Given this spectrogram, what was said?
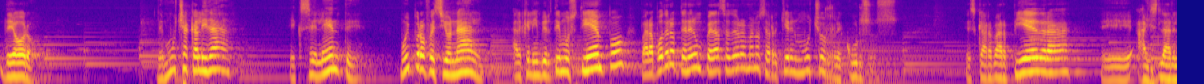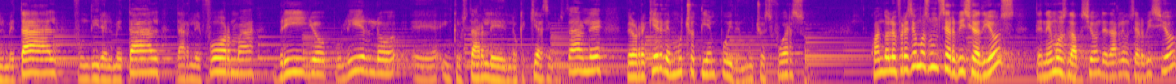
de oro? De mucha calidad, excelente, muy profesional, al que le invertimos tiempo. Para poder obtener un pedazo de oro, hermanos, se requieren muchos recursos. Escarbar piedra, eh, aislar el metal, fundir el metal, darle forma, brillo, pulirlo, eh, incrustarle lo que quieras incrustarle, pero requiere de mucho tiempo y de mucho esfuerzo. Cuando le ofrecemos un servicio a Dios, tenemos la opción de darle un servicio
